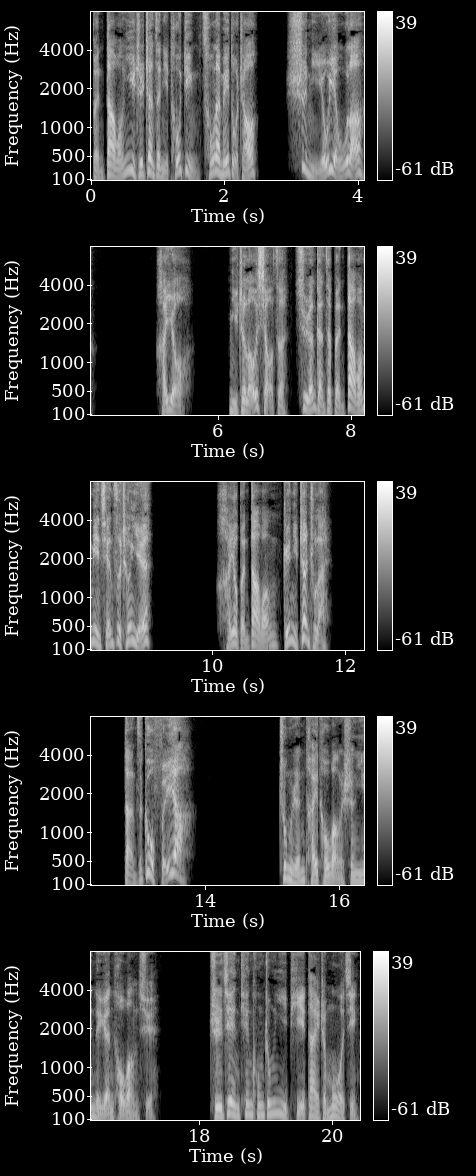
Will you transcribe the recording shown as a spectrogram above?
本大王一直站在你头顶，从来没躲着。”是你有眼无狼，还有，你这老小子居然敢在本大王面前自称爷，还要本大王给你站出来，胆子够肥呀！众人抬头往声音的源头望去，只见天空中一匹戴着墨镜、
